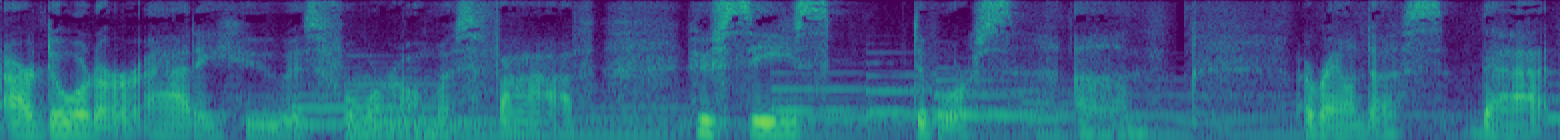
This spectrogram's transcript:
our daughter, Addie, who is four, almost five, who sees divorce um, around us, that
